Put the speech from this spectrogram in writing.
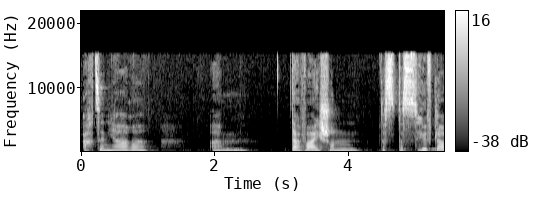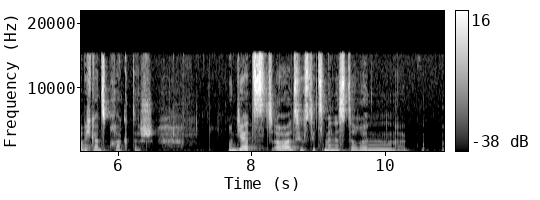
18 Jahre. Ähm, da war ich schon, das, das hilft, glaube ich, ganz praktisch. Und jetzt äh, als Justizministerin äh,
